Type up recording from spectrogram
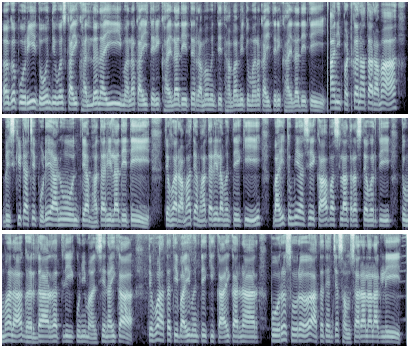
अगं पोरी दोन दिवस काही खाल्लं नाही. मला काहीतरी खायला दे. तर रमा म्हणते थांबा मी तुम्हाला काहीतरी खायला देते. आणि पटकन आता रमा बिस्किटाचे पुढे आणून त्या म्हातारीला देते. तेव्हा रमा त्या म्हातारीला म्हणते की बाई तुम्ही असे का बसलात रस्त्यावरती? तुम्हाला घरदारातली कुणी माणसे नाही का? तेव्हा आता ती बाई म्हणते की काय करणार? पोरं सोरं आता त्यांच्या संसाराला लागलीत.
